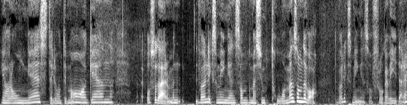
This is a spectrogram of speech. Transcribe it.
Jag har ångest eller ont i magen. Och sådär. Men det var liksom ingen som, de här symptomen som det var. Det var liksom ingen som frågade vidare.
